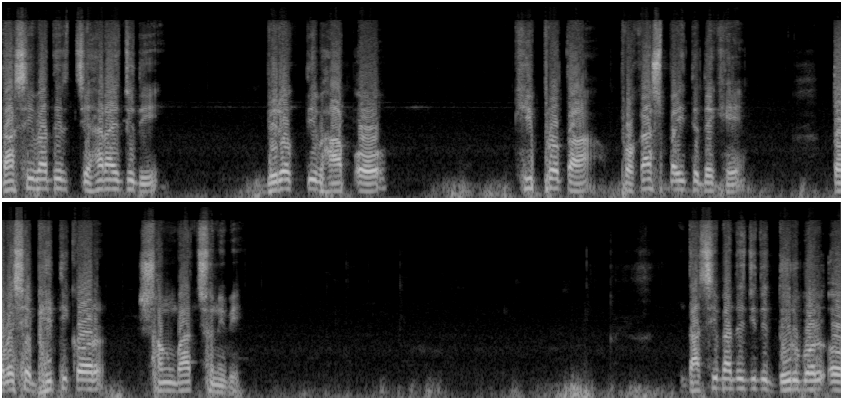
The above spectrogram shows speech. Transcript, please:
দাসীবাদীর চেহারায় যদি বিরক্তি ভাব ও ক্ষিপ্রতা প্রকাশ পাইতে দেখে, তবে সে ভীতিকর সংবাদ শুনিবে। দাসীবাদী যদি দুর্বল ও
